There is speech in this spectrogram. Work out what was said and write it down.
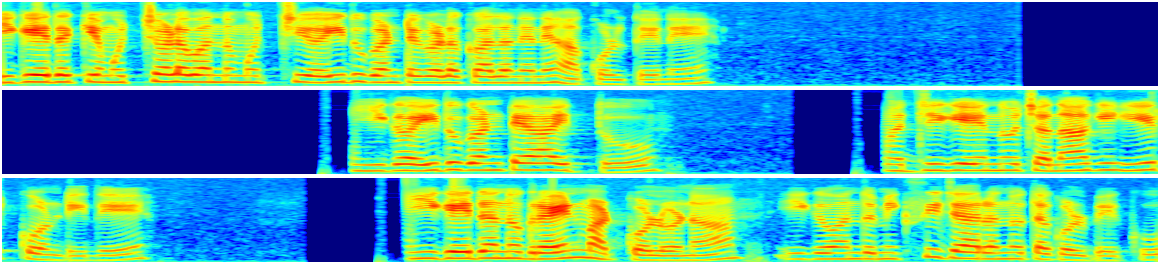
ಈಗ ಇದಕ್ಕೆ ಮುಚ್ಚಳವನ್ನು ಮುಚ್ಚಿ ಐದು ಗಂಟೆಗಳ ಕಾಲ ನೆನೆ ಹಾಕ್ಕೊಳ್ತೇನೆ ಈಗ ಐದು ಗಂಟೆ ಆಯಿತು. ಮಜ್ಜಿಗೆಯನ್ನು ಚೆನ್ನಾಗಿ ಹೀರ್ಕೊಂಡಿದೆ. ಈಗ ಇದನ್ನು ಗ್ರೈಂಡ್ ಮಾಡ್ಕೊಳ್ಳೋಣ. ಈಗ ಒಂದು ಮಿಕ್ಸಿ ಜಾರನ್ನು ತಗೊಳ್ಬೇಕು.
